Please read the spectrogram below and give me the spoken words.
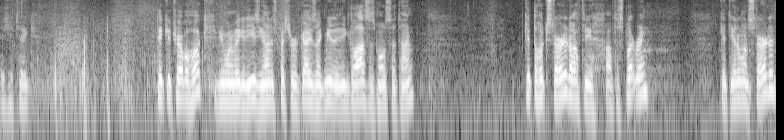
is you take take your treble hook if you want to make it easy on, especially for guys like me that need glasses most of the time. Get the hook started off the off the split ring. Get the other one started.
